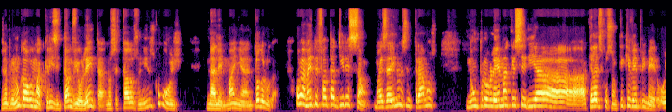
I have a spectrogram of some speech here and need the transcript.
Por exemplo, nunca houve uma crise tão violenta nos Estados Unidos como hoje, na Alemanha, em todo lugar. Obviamente falta direção, mas aí nós entramos num problema que seria aquela discussão: o que, que vem primeiro, o,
